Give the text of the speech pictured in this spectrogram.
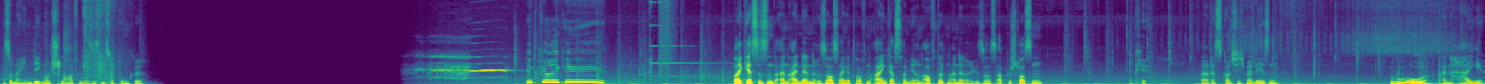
Ich muss doch mal hinlegen und schlafen, es ist nicht so dunkel. Kikeriki. Zwei Gäste sind an einer der Ressorts eingetroffen. Ein Gast haben ihren Aufenthalt in einer der Ressorts abgeschlossen. Okay. Der Rest konnte ich nicht mehr lesen. Uh, ein Hai.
